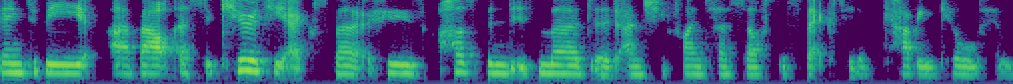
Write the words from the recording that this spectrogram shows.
going to be about a security expert whose husband is murdered and she finds herself suspected of having killed him.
